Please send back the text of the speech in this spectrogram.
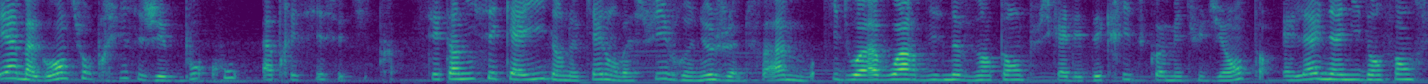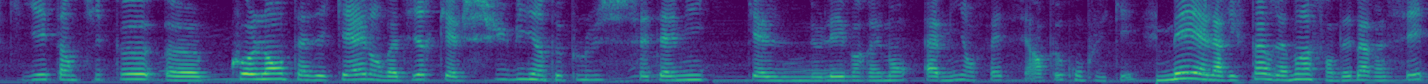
Et à ma grande surprise, j'ai beaucoup apprécié ce titre. C'est un isekai dans lequel on va suivre une jeune femme qui doit avoir 19-20 ans puisqu'elle est décrite comme étudiante. Elle a une amie d'enfance qui est un petit peu euh, collante avec elle, on va dire qu'elle subit un peu plus cette amie qu'elle ne l'est vraiment amie en fait, c'est un peu compliqué. Mais elle n'arrive pas vraiment à s'en débarrasser,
